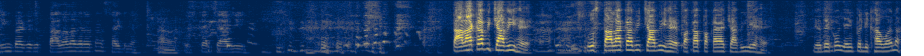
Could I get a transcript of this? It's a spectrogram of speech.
थिंकपैड का जो ताला लगा रहता है साइड में। हाँ। उसका चाबी। ताला का भी चाबी है। उस ताला का भी चाबी है। पका पकाया चाबी ये है। ये देखो यहीं पे लिखा हुआ है ना।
